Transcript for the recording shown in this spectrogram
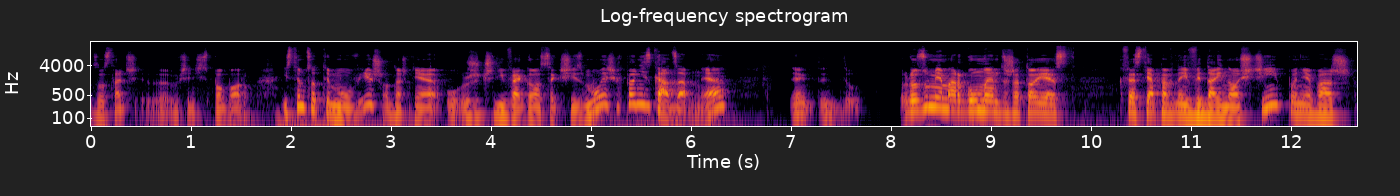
zostać e, wzięci z poboru. I z tym, co ty mówisz odnośnie życzliwego seksizmu, ja się w pełni zgadzam, nie? E, rozumiem argument, że to jest kwestia pewnej wydajności, ponieważ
